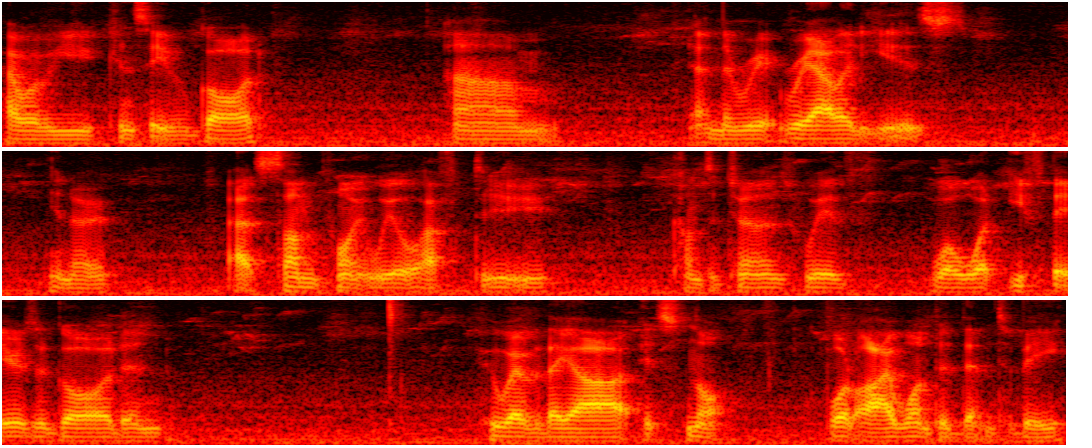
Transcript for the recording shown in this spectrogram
however you conceive of God. Um, and the re- reality is, you know, at some point we'll have to come to terms with, well, what if there is a God and whoever they are, it's not what I wanted them to be.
